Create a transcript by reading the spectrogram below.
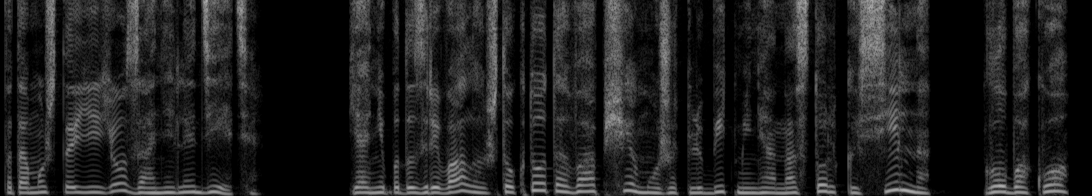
потому что ее заняли дети. Я не подозревала, что кто-то вообще может любить меня настолько сильно, глубоко,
